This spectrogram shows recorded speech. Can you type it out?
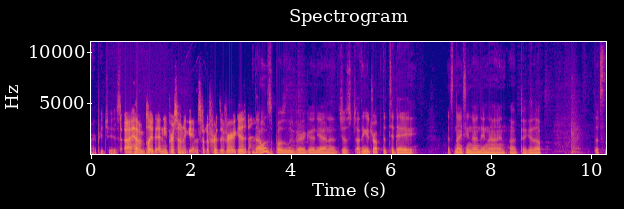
RPGs. I haven't played any Persona games, but I've heard they're very good. That one's supposedly very good. Yeah, and it just I think it dropped it today. It's nineteen ninety nine. I would pick it up. That's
